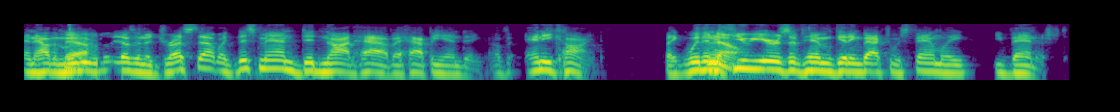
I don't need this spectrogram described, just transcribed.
and how the movie Yeah. really doesn't address that. Like this man did not have a happy ending of any kind. Like within No. a few years of him getting back to his family, he vanished.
